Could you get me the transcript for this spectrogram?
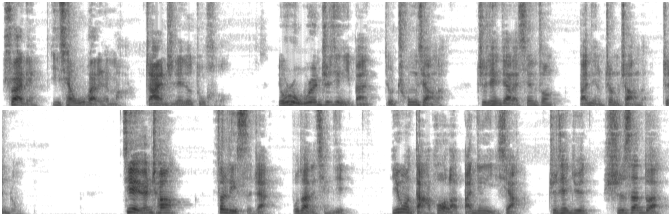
率领一千五百的人马，眨眼之间就渡河，犹如无人之境一般，就冲向了织田家的先锋。板井正上的阵中，吉野元昌奋力死战，不断的前进，一共打破了板井以下织田军十三段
